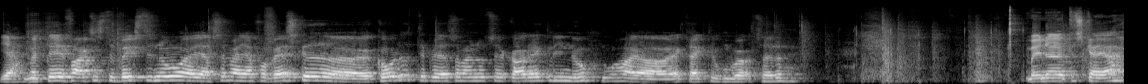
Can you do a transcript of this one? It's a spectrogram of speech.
Ja, men det er faktisk det vigtigste nu, at jeg simpelthen jeg får vasket øh, gulvet. Det bliver jeg simpelthen nødt til at gøre det ikke lige nu. Nu har jeg ikke rigtig humør til det. Men øh, det skal jeg,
